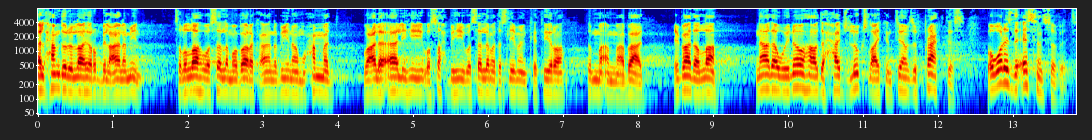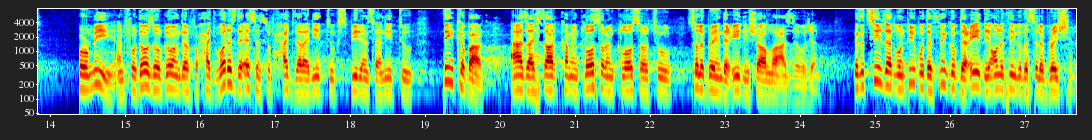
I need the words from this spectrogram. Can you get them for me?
Alhamdulillah Rabbil Alameen. Sallallahu wa sallam wa barak ala nabina Muhammad wa ala alihi wa sahbihi wa sallama tasliman kathira, thumma amma ba'd. Ibad Allah. Now that we know how the Hajj looks like in terms of practice, but what is the essence of it? For me and for those who are going there for Hajj, what is the essence of Hajj that I need to experience, I need to think about as I start coming closer and closer to celebrating the Eid, inshallah Azza wa Because it seems that when people they think of the Eid, they only think of the celebration.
